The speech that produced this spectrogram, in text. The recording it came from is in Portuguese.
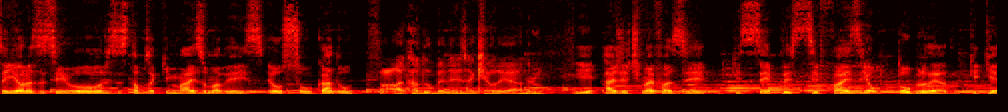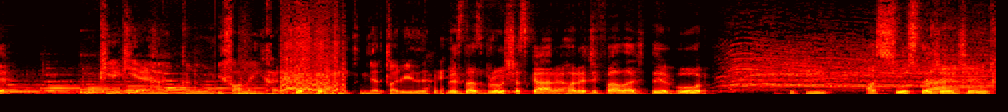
Senhoras e senhores, estamos aqui mais uma vez. Eu sou o Cadu. Fala Cadu, beleza? Aqui é o Leandro. E a gente vai fazer o que sempre se faz em outubro, Leandro. O que, que é? O que que é, Cadu? Me fala aí, cara. Me atualiza. Mês das bruxas, cara. Hora de falar de terror. O que, que assusta a gente aí?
